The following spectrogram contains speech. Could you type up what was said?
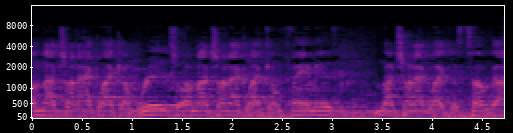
I'm not trying to act like I'm rich or I'm not trying to act like I'm famous. I'm not trying to act like this tough guy.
